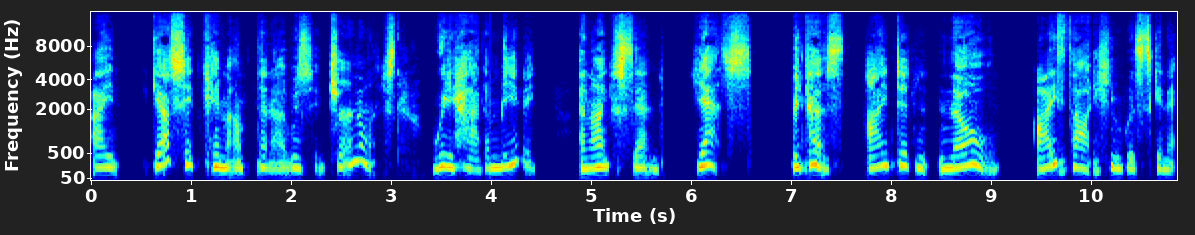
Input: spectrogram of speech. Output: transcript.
I guess it came out that I was a journalist. We had a meeting and I said yes, because I didn't know. I thought he was going to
